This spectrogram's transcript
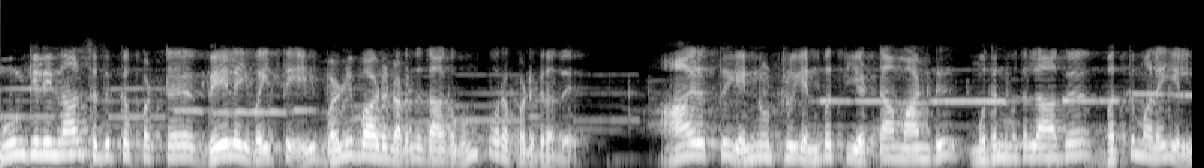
மூங்கிலினால் செதுக்கப்பட்ட வேலை வைத்தே வழிபாடு நடந்ததாகவும் கூறப்படுகிறது. ஆயிரத்து எண்ணூற்று எண்பத்தி எட்டாம் ஆண்டு முதன் முதலாக பத்துமலையில்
